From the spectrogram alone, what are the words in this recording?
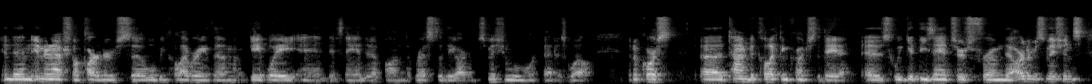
And then international partners, we'll be collaborating with them on Gateway, and if they ended up on the rest of the Artemis mission, we'll work that as well. And of course, uh, time to collect and crunch the data. As we get these answers from the Artemis missions,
